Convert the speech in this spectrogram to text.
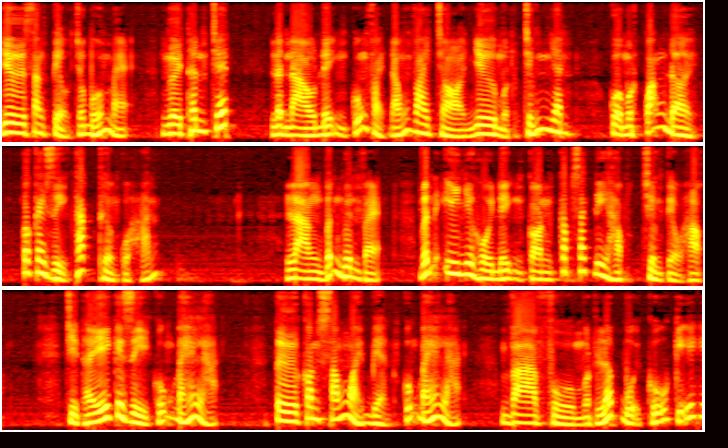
Như sang tiểu cho bố mẹ, người thân chết, lần nào định cũng phải đóng vai trò như một chứng nhân của một quãng đời có cái gì khác thường của hắn. Làng vẫn nguyên vẹn, vẫn y như hồi định còn cấp sách đi học trường tiểu học, chỉ thấy cái gì cũng bé lại, từ con sóng ngoài biển cũng bé lại và phủ một lớp bụi cũ kỹ.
